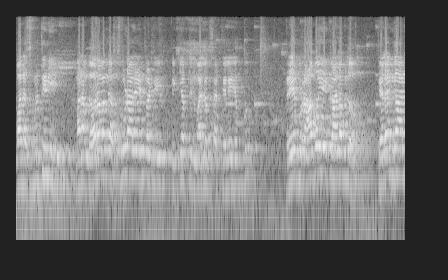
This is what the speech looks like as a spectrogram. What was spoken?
వాళ్ళ స్మృతిని మనం గౌరవంగా చూడాలనేటువంటి విజ్ఞప్తిని మళ్ళీ ఒకసారి తెలియజెప్తూ రేపు రాబోయే కాలంలో తెలంగాణ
